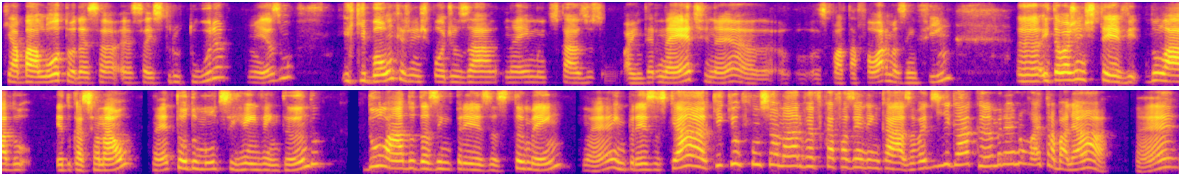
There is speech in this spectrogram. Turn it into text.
que abalou toda essa, essa estrutura mesmo, e que bom que a gente pôde usar, né, em muitos casos, a internet, né, as plataformas, enfim. Uh, então, a gente teve do lado educacional, né, todo mundo se reinventando, do lado das empresas também, né, empresas que, ah, o que, que o funcionário vai ficar fazendo em casa? Vai desligar a câmera e não vai trabalhar, né?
